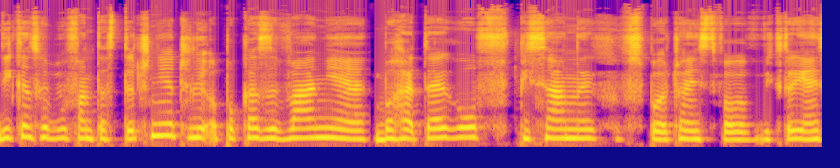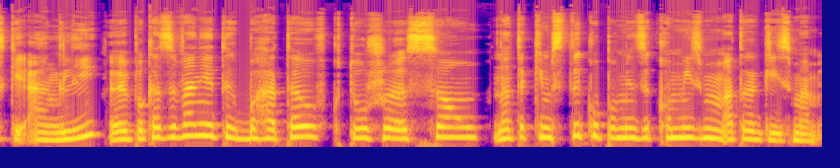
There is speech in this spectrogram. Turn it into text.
Dickens robił fantastycznie, czyli o pokazywanie bohaterów wpisanych w społeczeństwo wiktoriańskiej Anglii, e, pokazywanie tych bohaterów, którzy są na takim styku pomiędzy komizmem a tragizmem.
